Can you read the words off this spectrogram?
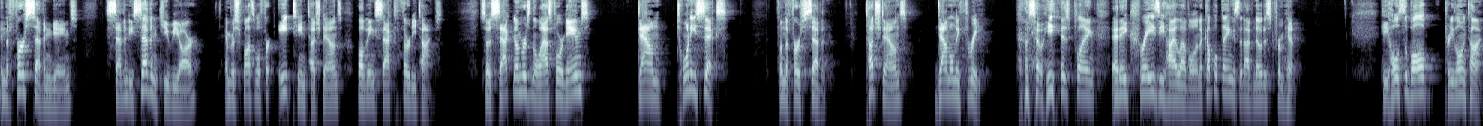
In the first seven games, 77 QBR, and responsible for 18 touchdowns while being sacked 30 times. So sack numbers in the last four games down 26 from the first seven. Touchdowns down only three. so he is playing at a crazy high level. And a couple things that I've noticed from him. He holds the ball pretty long time,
